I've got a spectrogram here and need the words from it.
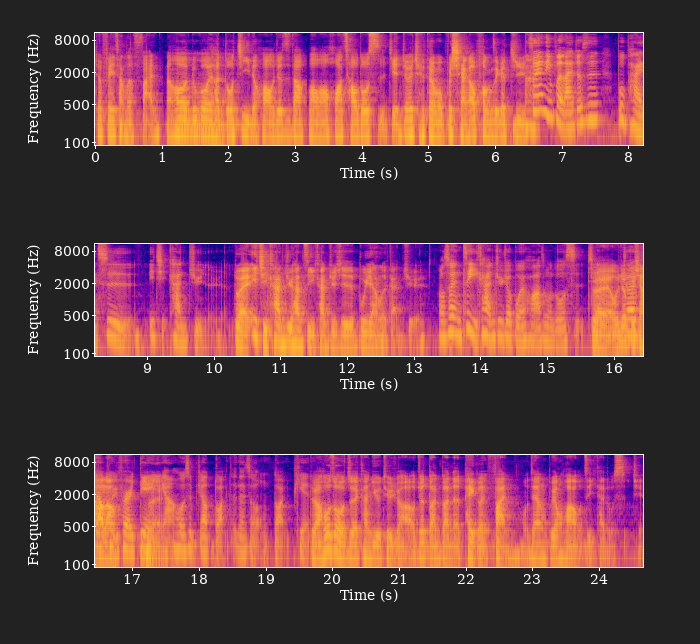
就非常的烦。然后如果有很多季的话，我就知道哇，我要花超多时间，就会觉得我不想要碰这个剧。所以你本来就是不排斥一起看剧的人。对，一起看剧和自己看剧其实不一样的感觉。哦，所以你自己看剧就不会花这么多时间。对，我就不想要浪费。电影啊，或者是比较短的那种短片。对啊，或者我直接看 YouTube 就好，我就短短的配个饭，我这样不用花我自己太多时间。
